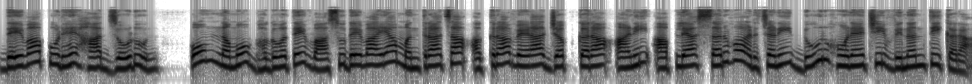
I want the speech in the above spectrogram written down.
देवापुढे हात जोडून, ओम नमो भगवते वासुदेवा या मंत्राचा अकरा वेळा जप करा आणि आपल्या सर्व अडचणी दूर होण्याची विनंती करा.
